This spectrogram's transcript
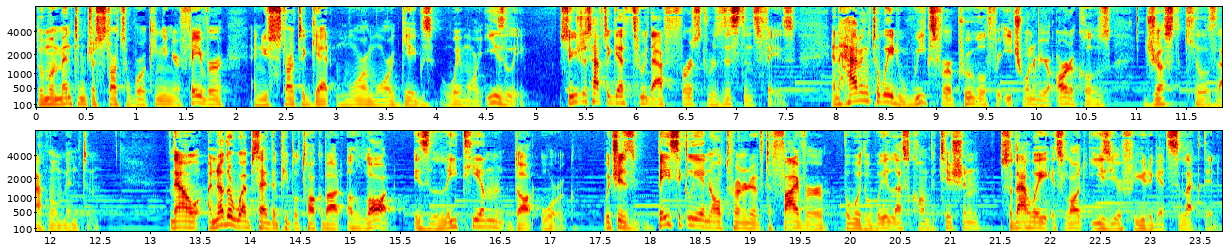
the momentum just starts working in your favor and you start to get more and more gigs way more easily. So you just have to get through that first resistance phase. And having to wait weeks for approval for each one of your articles just kills that momentum. Now, another website that people talk about a lot is latium.org, which is basically an alternative to Fiverr, but with way less competition. So that way it's a lot easier for you to get selected.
